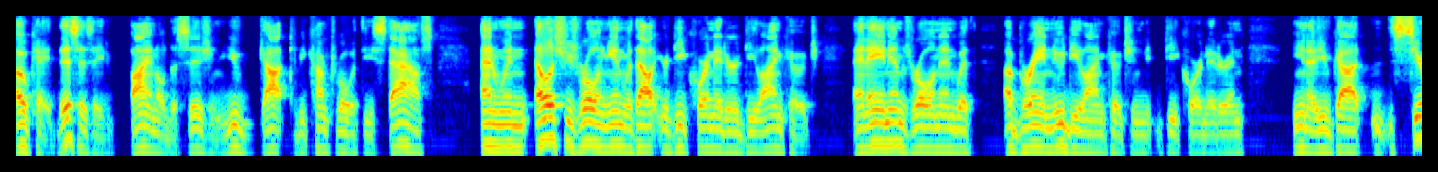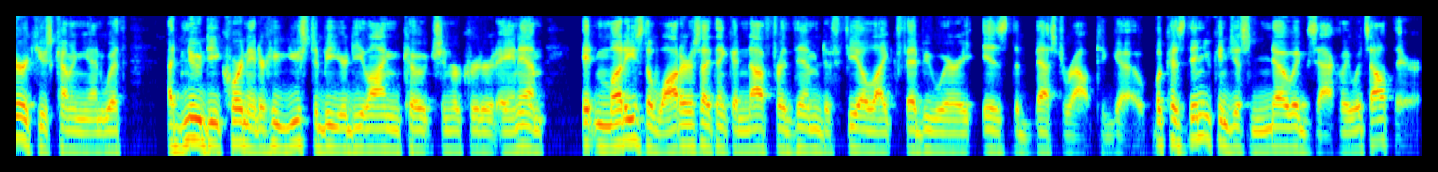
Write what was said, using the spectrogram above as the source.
okay, this is a final decision. You've got to be comfortable with these staffs. And when LSU's rolling in without your D coordinator or D line coach, and A&M's rolling in with a brand new D-line coach and D coordinator and you know you've got Syracuse coming in with a new D coordinator who used to be your D-line coach and recruiter at A&M it muddies the waters I think enough for them to feel like February is the best route to go because then you can just know exactly what's out there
